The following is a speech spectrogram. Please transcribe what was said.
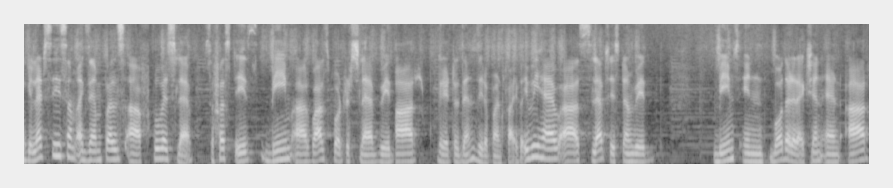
Okay let's see some examples of two-way slab. So first is beam or wall supported slab with r greater than 0.5 so if we have a slab system with beams in both the direction and r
